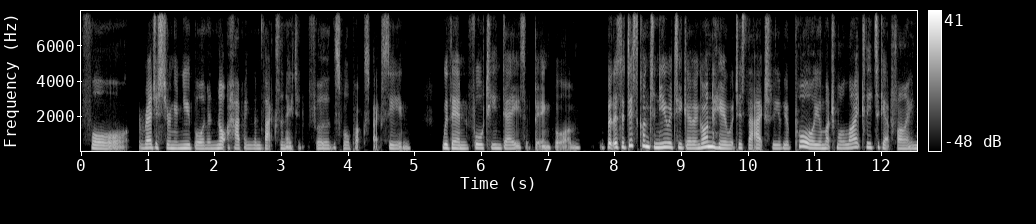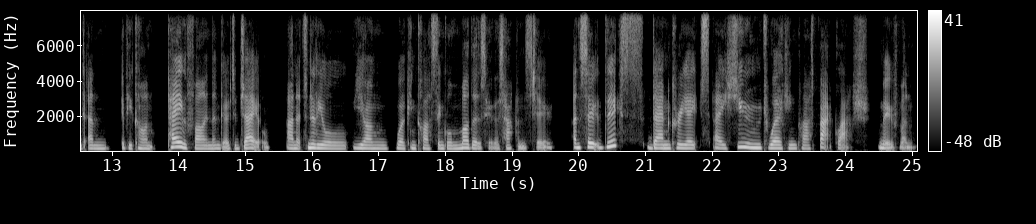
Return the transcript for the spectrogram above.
for registering a newborn and not having them vaccinated for the smallpox vaccine within 14 days of being born. But there's a discontinuity going on here, which is that actually, if you're poor, you're much more likely to get fined. And if you can't pay the fine, then go to jail. And it's nearly all young working class single mothers who this happens to. And so this then creates a huge working class backlash movement,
